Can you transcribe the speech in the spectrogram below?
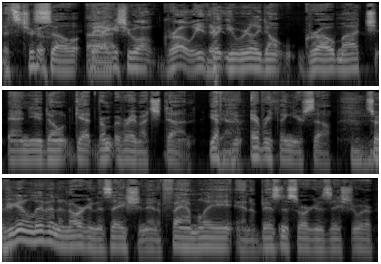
That's true. So, but I uh, guess you won't grow either. But you really don't grow much, and you don't get very much done. You have Yeah. Mm-hmm. to do everything yourself. So if you're going to live in an organization, in a family, in a business organization, whatever,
